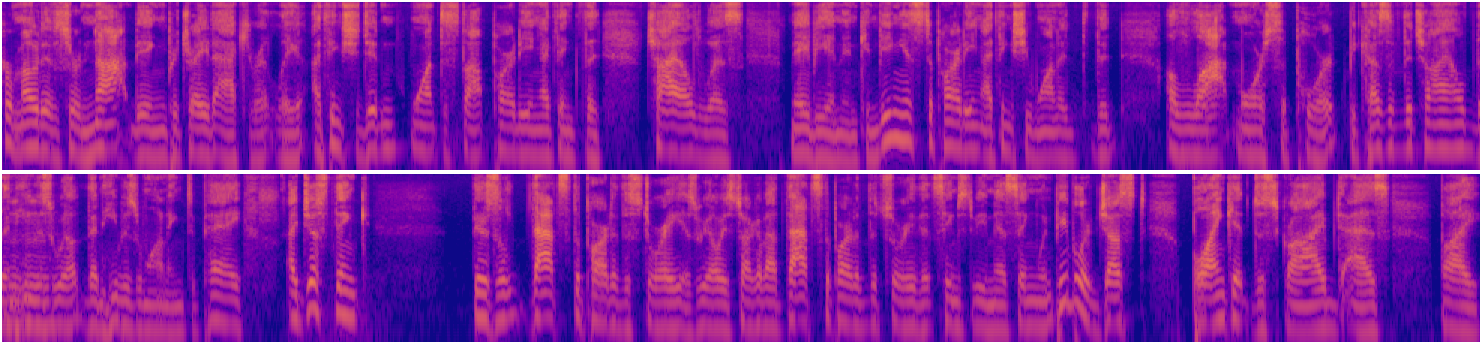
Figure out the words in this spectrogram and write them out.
her motives are not being portrayed accurately. I think she didn't want to stop partying. I think the child was maybe an inconvenience to partying. I think she wanted the, a lot more support because of the child than he was will, than he was wanting to pay. I just think there's a, that's the part of the story as we always talk about. That's the part of the story that seems to be missing. When people are just blanket described as by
